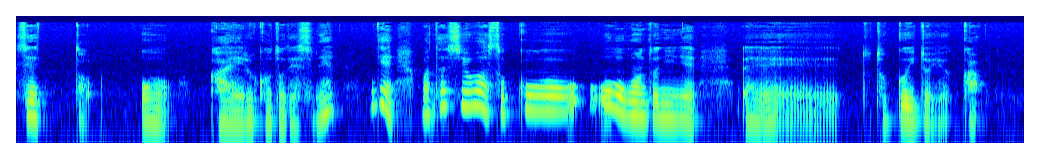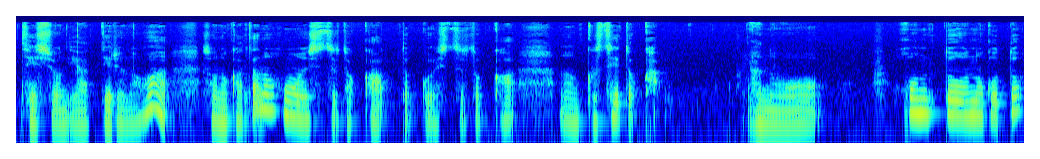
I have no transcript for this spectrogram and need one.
セットを変えることですね。で私はそこを本当にね、えー、得意というかセッションでやってるのはその方の本質とか特質とか、うん、癖とかあの本当のこと、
